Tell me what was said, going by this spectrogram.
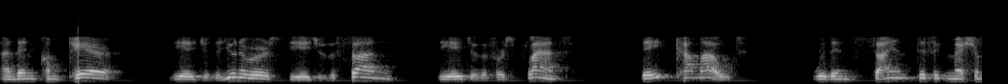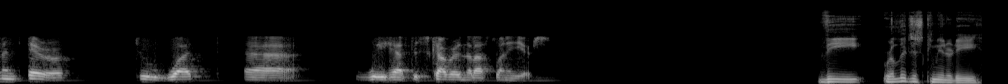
and then compare the age of the universe, the age of the sun, the age of the first plants, they come out within scientific measurement error to what uh, we have discovered in the last 20 years. The religious community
